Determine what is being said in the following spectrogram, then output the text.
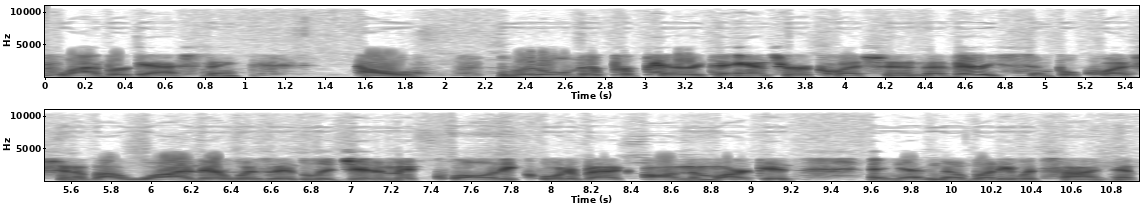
flabbergasting how little they're prepared to answer a question, a very simple question about why there was a legitimate quality quarterback on the market and yet nobody would sign him.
